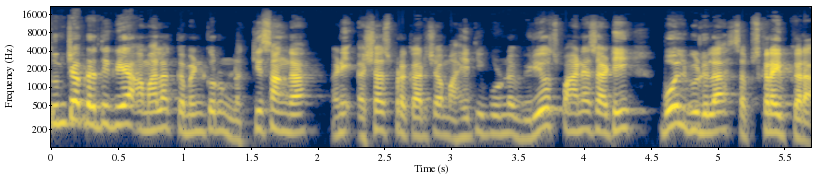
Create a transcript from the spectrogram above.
तुमच्या प्रतिक्रिया आम्हाला कमेंट करून नक्की सांगा आणि अशाच प्रकारच्या माहितीपूर्ण व्हिडिओज पाहण्यासाठी बोल व्हिडिओला सबस्क्राईब करा.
